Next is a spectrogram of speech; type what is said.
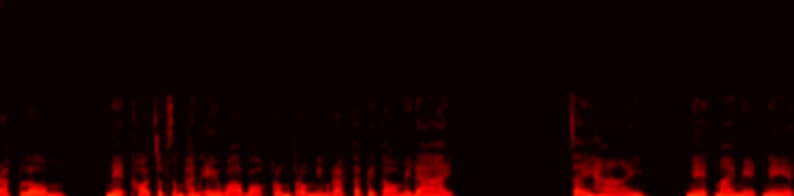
รักล่ม เนทขอจบสัมพันธ์เอวาบอกตรงๆยังรักแต่ไปต่อไม่ได้ ใจหาย เนทไมเมดเนท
